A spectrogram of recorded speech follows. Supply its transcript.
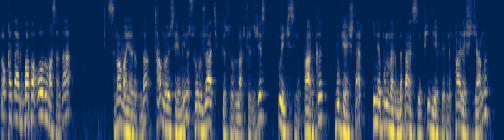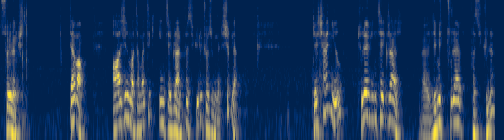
o kadar baba olmasa da sınav ayarında tam ÖSYM'nin soracağı tipte sorular çözeceğiz. Bu ikisinin farkı bu gençler. Yine bunların da ben size pdf'lerini paylaşacağımı söylemiştim. Devam. Acil matematik integral fasikülü çözümleri. Şimdi geçen yıl türev integral e, limit türev fasikülü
